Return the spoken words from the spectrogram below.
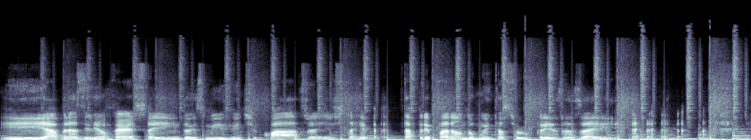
E a Brazilian Verso aí em 2024 a gente tá, tá preparando muitas surpresas aí.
